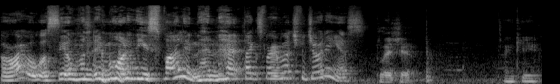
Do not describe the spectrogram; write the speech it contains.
All right. Well, we'll see you on Monday morning. He's smiling then. Thanks very much for joining us. Pleasure. Thank you.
